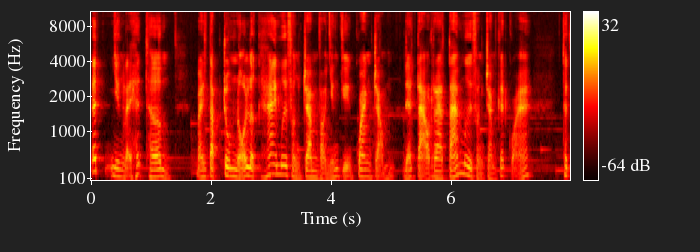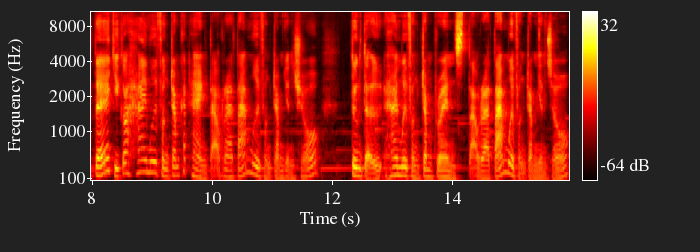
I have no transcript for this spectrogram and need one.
ít nhưng lại hít thơm, bạn tập trung nỗ lực 20% vào những chuyện quan trọng để tạo ra 80% kết quả. Thực tế chỉ có 20% khách hàng tạo ra 80% doanh số. Tương tự, 20% brands tạo ra 80% doanh số,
